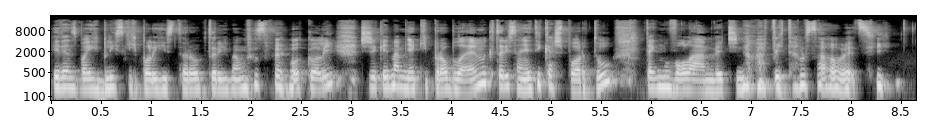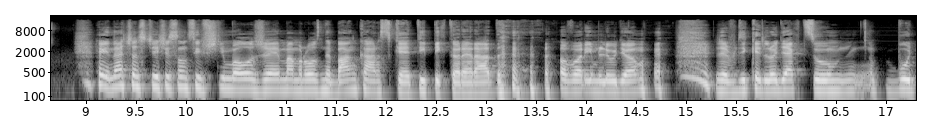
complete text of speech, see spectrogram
jeden z mojich blízkych polyhistorov, ktorých mám vo svojom okolí. Čiže keď mám nejaký problém, ktorý sa netýka športu, tak mu volám väčšinou a pýtam sa o veci. Hej, najčastejšie som si všimol, že mám rôzne bankárske typy, ktoré rád hovorím ľuďom. že vždy, keď ľudia chcú buď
